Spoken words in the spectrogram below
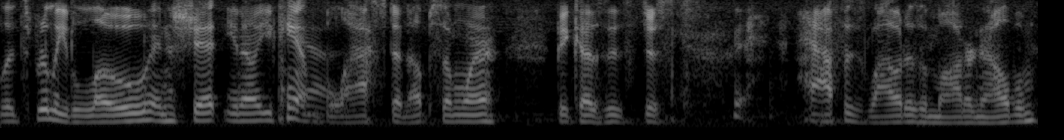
It's really low and shit. You know, you can't Yeah. blast it up somewhere because it's just half as loud as a modern album.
